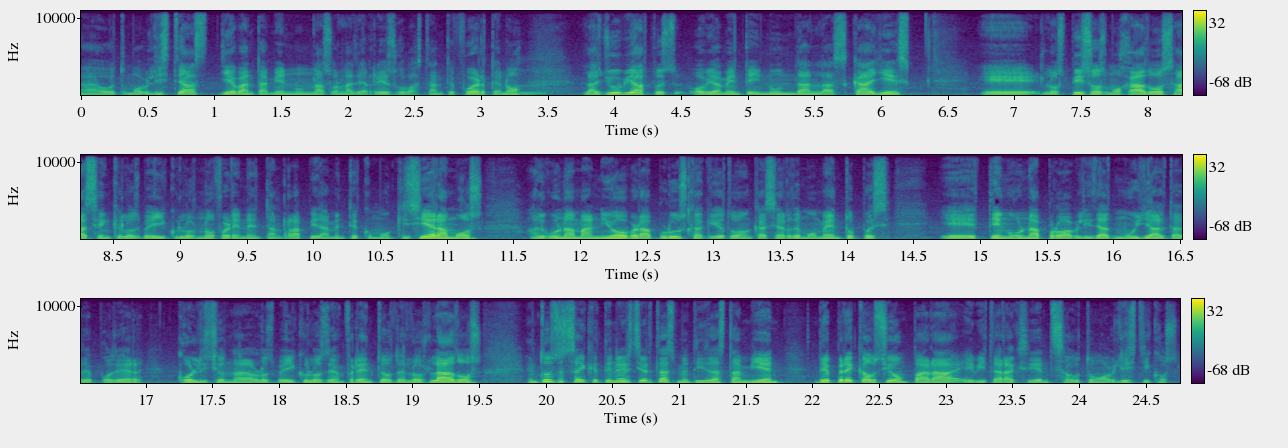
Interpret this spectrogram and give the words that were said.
automovilistas llevan también una zona de riesgo bastante fuerte, ¿no? Las lluvias, pues obviamente inundan las calles. Eh, los pisos mojados hacen que los vehículos no frenen tan rápidamente como quisiéramos, alguna maniobra brusca que yo tengo que hacer de momento, pues eh, tengo una probabilidad muy alta de poder colisionar a los vehículos de enfrente o de los lados, entonces hay que tener ciertas medidas también de precaución para evitar accidentes automovilísticos.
